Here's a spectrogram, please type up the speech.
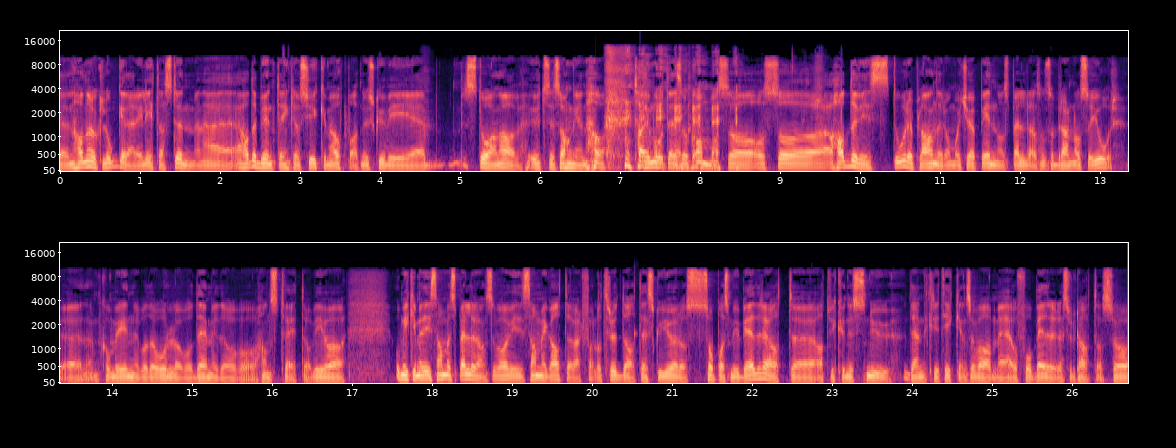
Den hadde nok ligget der en liten stund, men jeg, jeg hadde begynt egentlig å psyke meg opp at nå skulle vi eh, stå han av ut sesongen og ta imot det som kom. Og så, og så hadde vi store planer om å kjøpe inn noen spillere, sånn som Brann også gjorde. Eh, De kom inn med både Olov og Demidov og Hans Tveit. og vi var om ikke med de samme spillerne, så var vi i samme gate i hvert fall, og trodde at det skulle gjøre oss såpass mye bedre at, eh, at vi kunne snu den kritikken som var med å få bedre resultater. Så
